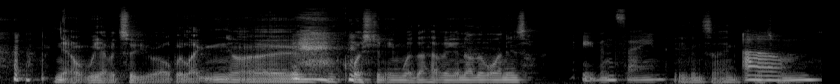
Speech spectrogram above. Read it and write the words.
now we have a two-year-old. We're like, no, questioning whether having another one is Even sane. even sane. Um,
